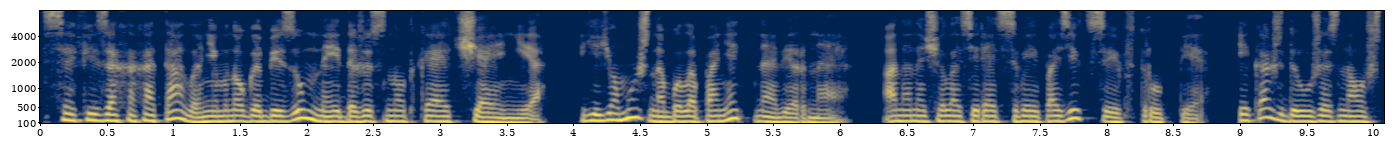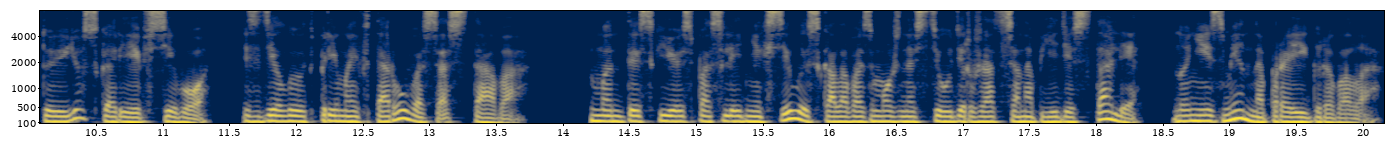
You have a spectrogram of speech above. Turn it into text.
Софи захохотала, немного безумно и даже с ноткой отчаяния. Ее можно было понять, наверное. Она начала терять свои позиции в труппе, и каждый уже знал, что ее, скорее всего, сделают примой второго состава. Монтескьё из последних сил искала возможности удержаться на пьедестале, но неизменно проигрывала,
